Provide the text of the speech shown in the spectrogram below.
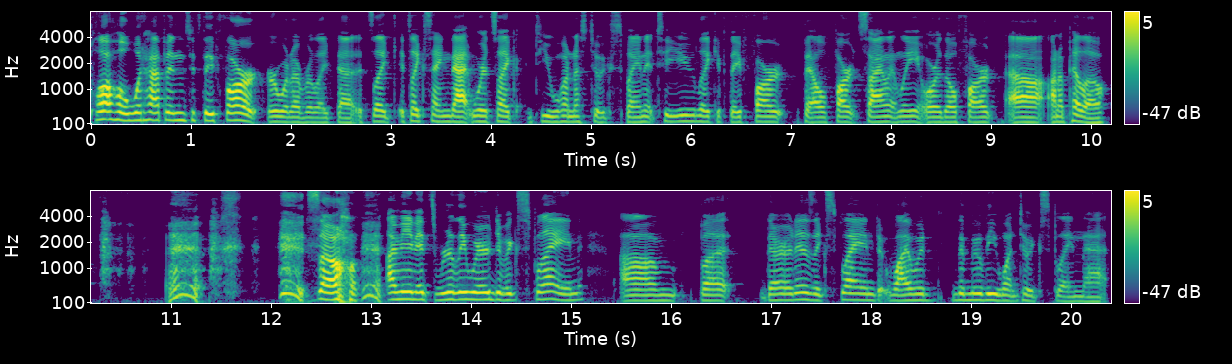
plot hole. What happens if they fart or whatever like that? It's like it's like saying that where it's like, do you want us to explain it to you? Like if they fart, they'll fart silently or they'll fart uh, on a pillow. so I mean, it's really weird to explain, um, but there it is explained. Why would the movie want to explain that?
